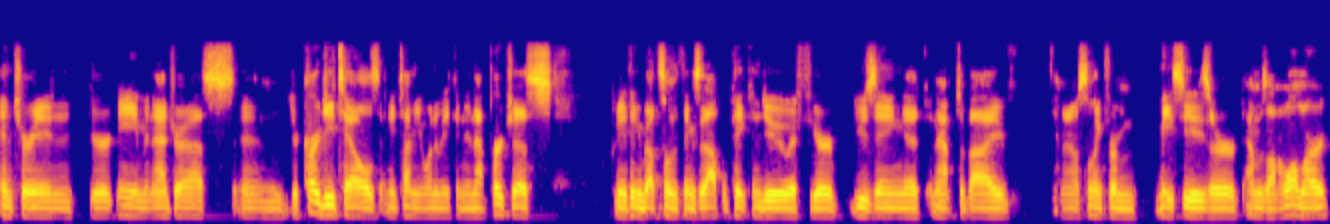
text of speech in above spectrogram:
enter in your name and address and your card details anytime you want to make an in-app purchase. When you think about some of the things that Apple Pay can do, if you're using an app to buy, I don't know, something from Macy's or Amazon or Walmart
